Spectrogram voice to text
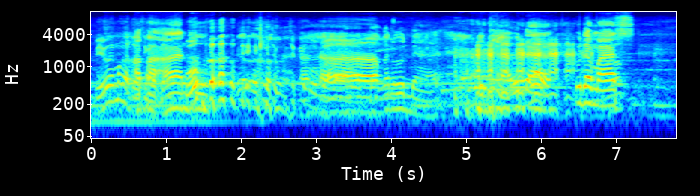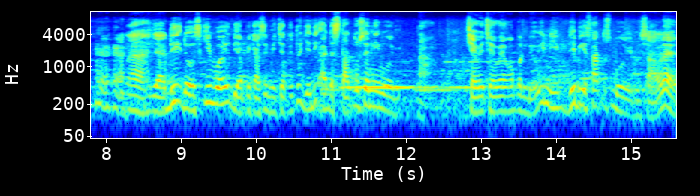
Beo emang nggak tahu apaan singkatannya tuh? Ceknya boba. Tetap. kan udah. Udah, udah. Udah, Mas. Nah, jadi Doski boy di aplikasi micet itu jadi ada statusnya nih boy. Nah, cewek-cewek yang open BO ini dia bikin status boy. Misalnya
